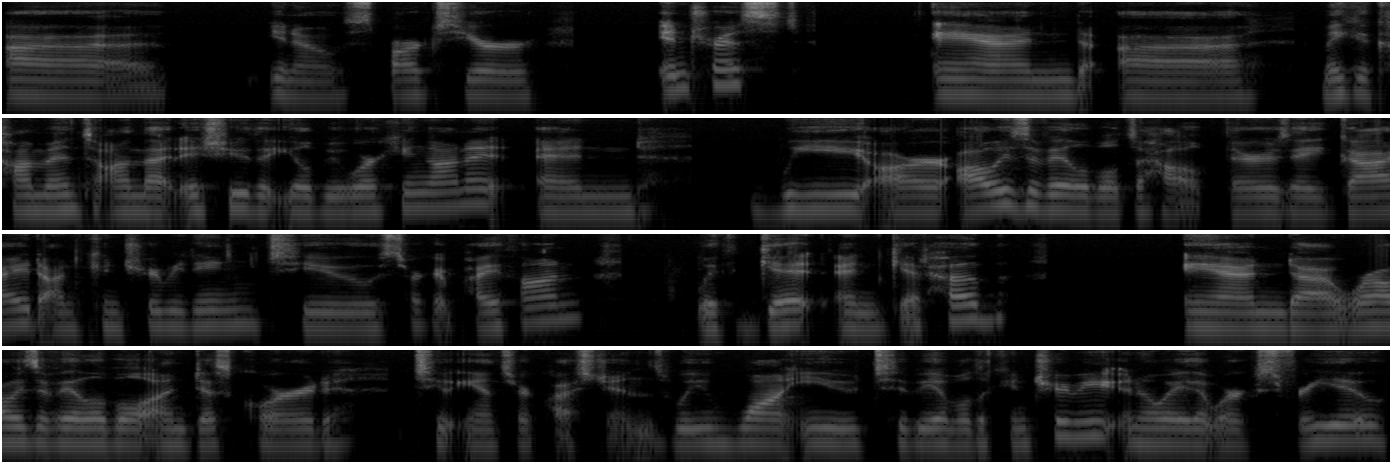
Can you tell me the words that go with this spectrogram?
uh, you know, sparks your interest and uh, make a comment on that issue that you'll be working on it. And we are always available to help. There is a guide on contributing to CircuitPython with Git and GitHub. And uh, we're always available on Discord to answer questions. We want you to be able to contribute in a way that works for you.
